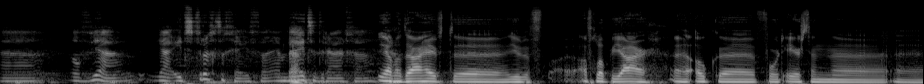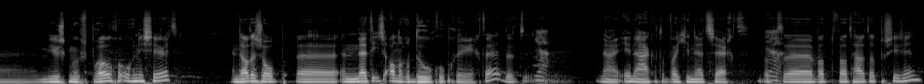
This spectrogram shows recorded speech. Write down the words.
uh, of ja, ja, iets terug te geven en bij Ja. te dragen. Ja, want daar heeft uh, jullie afgelopen jaar uh, ook voor het eerst een Music Moves Pro georganiseerd. En dat is op een net iets andere doelgroep gericht. Hè? Dat, ja. Nou, inhakend op wat je net zegt. Wat, Ja. wat, wat houdt dat precies in?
